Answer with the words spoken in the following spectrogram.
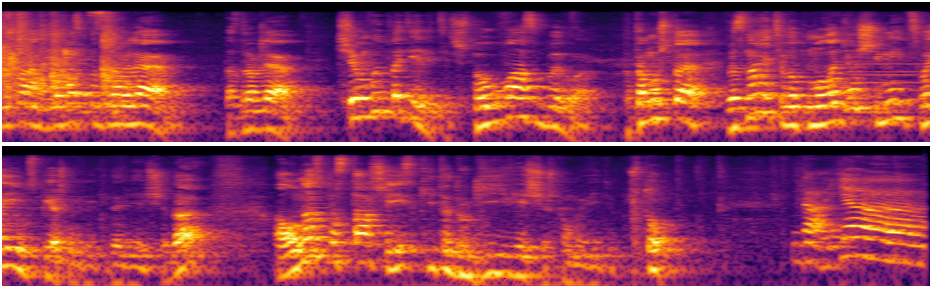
Светлана, я вас поздравляю. Поздравляю. Чем вы поделитесь? Что у вас было? Потому что, вы знаете, вот молодежь имеет свои успешные какие-то вещи, да? А у нас постарше есть какие-то другие вещи, что мы видим. Что? Да, я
